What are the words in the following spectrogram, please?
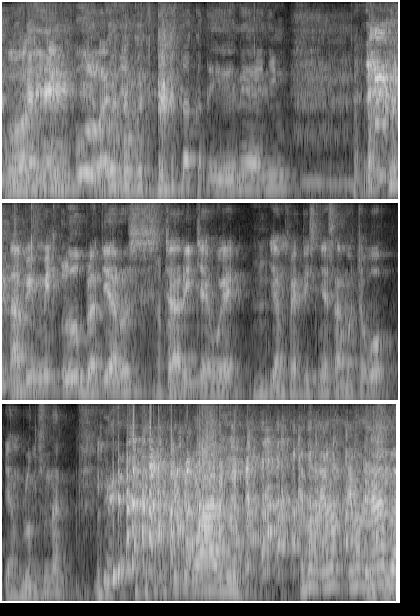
Gue masukin full gue anjing. takut gue takut ini anjing. Tapi Mik lu berarti harus Apa? cari cewek yang fetisnya sama cowok yang belum sunat. Waduh. Emang emang emang kenapa?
